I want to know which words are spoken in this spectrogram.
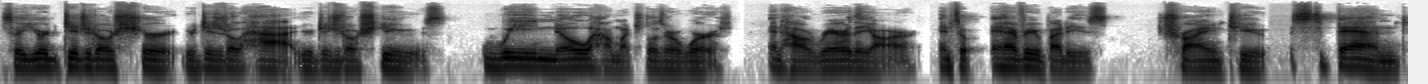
So your digital shirt, your digital hat, your digital shoes, we know how much those are worth and how rare they are. And so everybody's trying to spend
